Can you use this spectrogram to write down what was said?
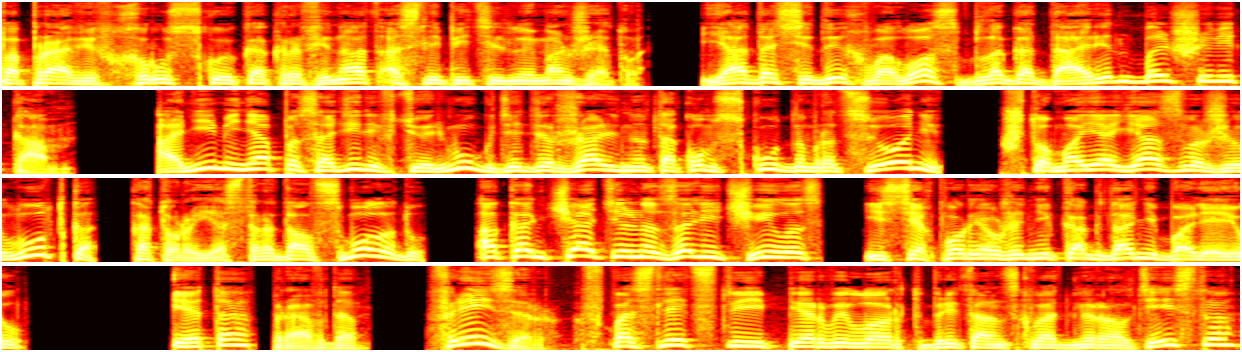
поправив хрусткую как рафинат ослепительную манжету. Я до седых волос благодарен большевикам. Они меня посадили в тюрьму, где держали на таком скудном рационе, что моя язва желудка, которой я страдал с молоду, окончательно залечилась, и с тех пор я уже никогда не болею. Это правда. Фрейзер, впоследствии первый лорд британского адмиралтейства,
